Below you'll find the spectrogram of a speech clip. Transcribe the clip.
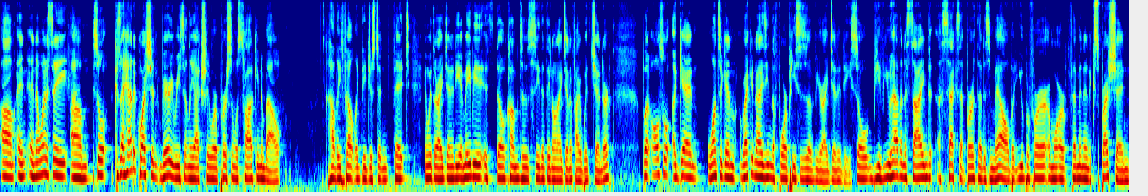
Um, and, and I want to say, um, so, because I had a question very recently, actually, where a person was talking about how they felt like they just didn't fit in with their identity. And maybe it's they'll come to see that they don't identify with gender. But also, again, once again, recognizing the four pieces of your identity. So if you have an assigned a sex at birth that is male, but you prefer a more feminine expression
